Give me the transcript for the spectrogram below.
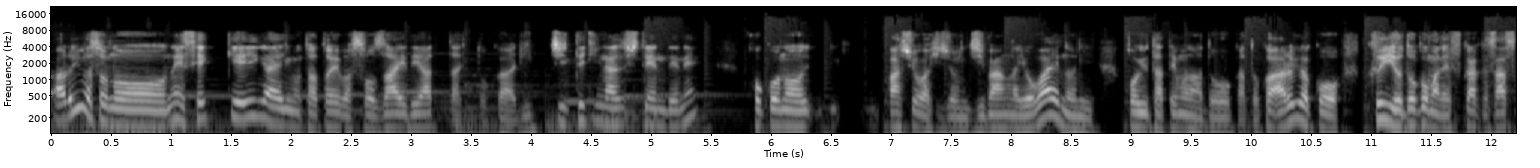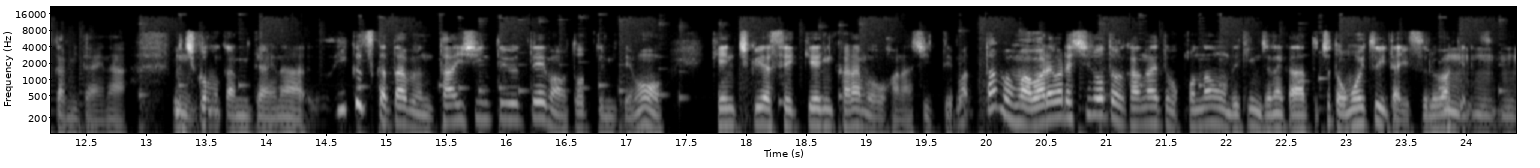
あ、あるいはそのね、設計以外にも例えば素材であったりとか、立地的な視点でね、ここの場所は非常に地盤が弱いのに、こういう建物はどうかとか、あるいはこう、杭をどこまで深く刺すかみたいな、打ち込むかみたいな、いくつか多分耐震というテーマを取ってみても、建築や設計に絡むお話って、まあ多分まあ我々素人が考えてもこんなものできるんじゃないかなってちょっと思いついたりするわけです。うんうんうんうん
